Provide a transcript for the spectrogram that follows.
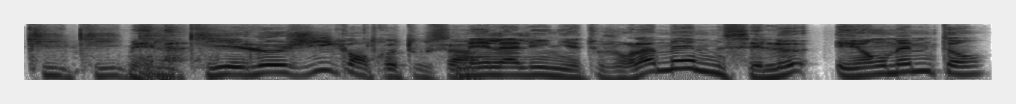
qui, qui, Mais qui- la- qui est logique entre tout ça. Mais la ligne est toujours la même, c'est le et en même temps.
